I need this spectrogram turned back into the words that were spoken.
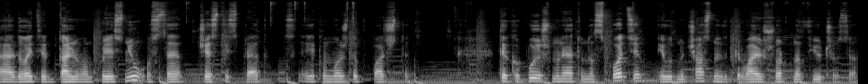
Е, Давайте детально вам поясню. Ось це чистий спред, як ви можете побачити. Ти купуєш монету на споті і одночасно відкриваєш шорт на фьючерсах.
